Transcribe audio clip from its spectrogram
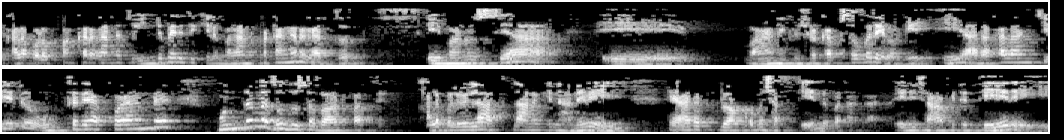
කලකොලොප්පම් කරගන්න තු ඉන්න බැරිද කියලා බලන්න පටන් අරගත්තොත් ඒ මිනිස්සයා ඒ වාහනික ශකප් සොබරේ වගේ ඒ අලකලංචයට උත්තරයක් හොයන්න හොඳම සුදුසු බවටපත් වෙනවා. කලබල වෙලා අත් දාන කෙනා නෙවෙයි එයාට පුළුවන්කම ශක්තිය එන්න පටන් ගන්නවා. ඒ නිසා අපිට තේරෙයි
